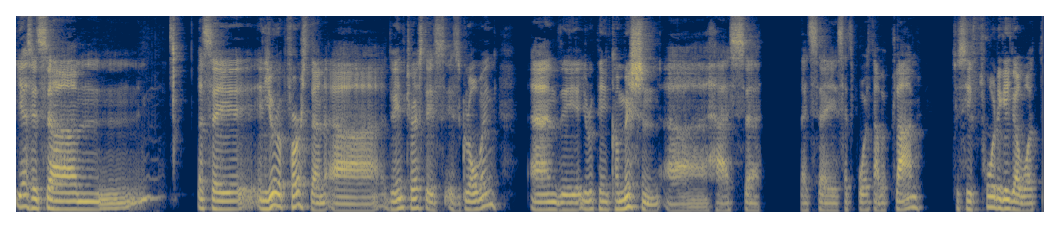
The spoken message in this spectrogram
Yes, it's um, let's say in Europe first. Then uh, the interest is is growing, and the European Commission uh, has, uh, let's say, set forth now a plan to see 40 gigawatt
